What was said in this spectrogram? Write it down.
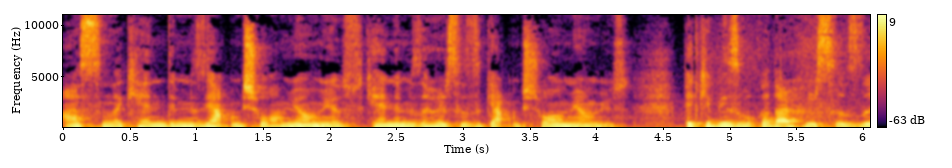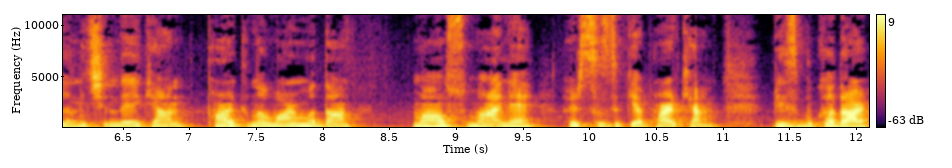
aslında kendimiz yapmış olmuyor muyuz? Kendimiz hırsızlık yapmış olmuyor muyuz? Peki biz bu kadar hırsızlığın içindeyken, farkına varmadan masumane hırsızlık yaparken biz bu kadar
